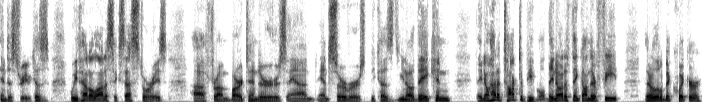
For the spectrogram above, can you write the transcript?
industry because we've had a lot of success stories uh, from bartenders and, and servers because, you know, they can, they know how to talk to people. They know how to think on their feet. They're a little bit quicker.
